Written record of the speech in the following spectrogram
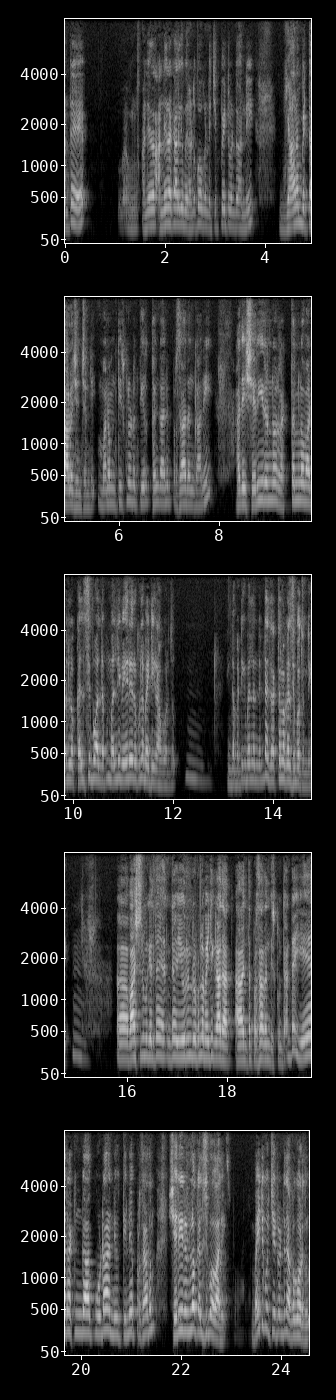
అంటే ఉమ్, అన్ని అన్ని రకాలుగా మీరు అనుకోకుండా చెప్పేటువంటి దాన్ని జ్ఞానం పెట్టి ఆలోచించండి. మనం తీసుకున్నటువంటి తీర్థం కానీ ప్రసాదం కానీ అది శరీరంలో రక్తంలో వాటిలో కలిసిపోవాలి తప్ప మళ్ళీ వేరే రూపంలో బయటికి రాకూడదు. ఇంత బట్టికి బెల్లం తింటే అది రక్తంలో కలిసిపోతుంది. వాష్రూమ్కి వెళ్తే అంటే యూరిన్ రూపంలో బయటికి రాదా? ఇంత ప్రసాదం తీసుకుంటే. అంటే ఏ రకంగా కూడా నువ్వు తినే ప్రసాదం శరీరంలో కలిసిపోవాలి. బయటకు వచ్చేటువంటిది అవ్వకూడదు.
